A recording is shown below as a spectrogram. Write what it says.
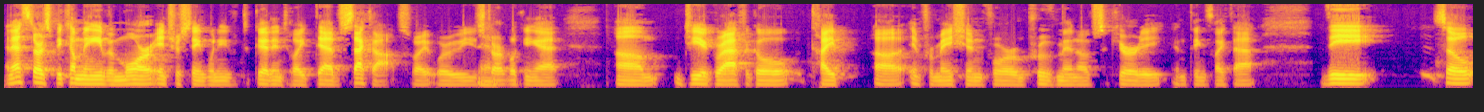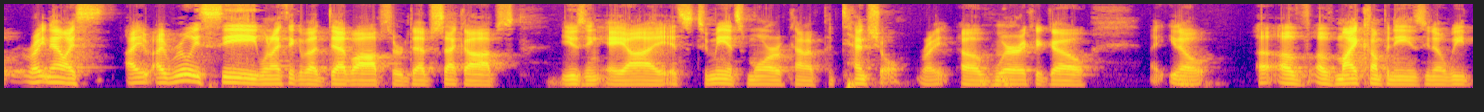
And that starts becoming even more interesting when you get into like DevSecOps, right, where you yeah. start looking at um, geographical type uh, information for improvement of security and things like that. The so right now I, I, I really see when I think about DevOps or DevSecOps using AI. It's to me, it's more kind of potential, right, of mm-hmm. where it could go. You know, uh, of of my companies, you know, we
